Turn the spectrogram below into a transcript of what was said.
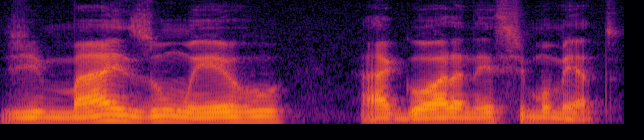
de mais um erro agora neste momento.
